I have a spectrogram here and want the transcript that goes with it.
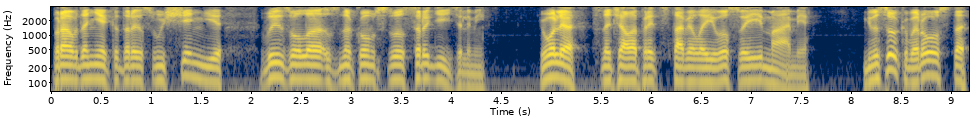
Правда, некоторое смущение вызвало знакомство с родителями. Оля сначала представила его своей маме. Невысокого роста,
